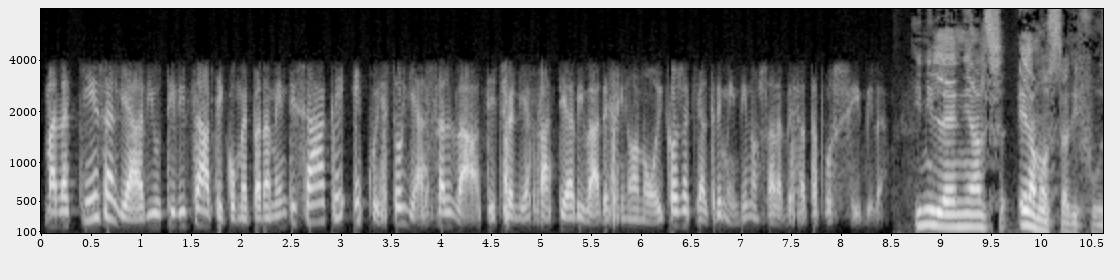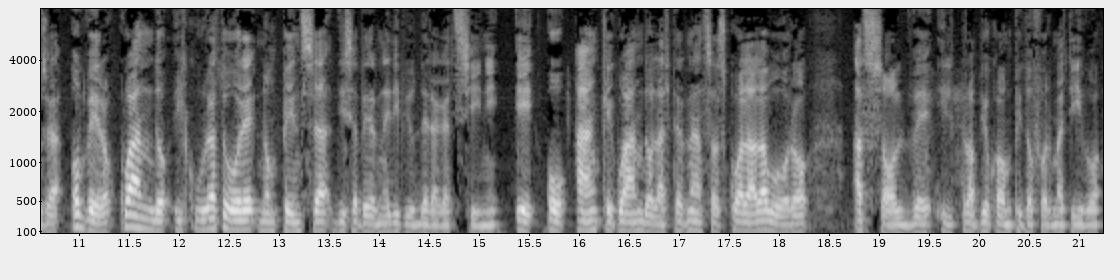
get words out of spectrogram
ma la Chiesa li ha riutilizzati come paramenti sacri e questo li ha salvati, cioè li ha fatti arrivare fino a noi, cosa che altrimenti non sarebbe stata possibile. I millennials e la mostra diffusa, ovvero quando il curatore non pensa di saperne di più dei ragazzini e o anche quando l'alternanza scuola-lavoro assolve il proprio compito formativo.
